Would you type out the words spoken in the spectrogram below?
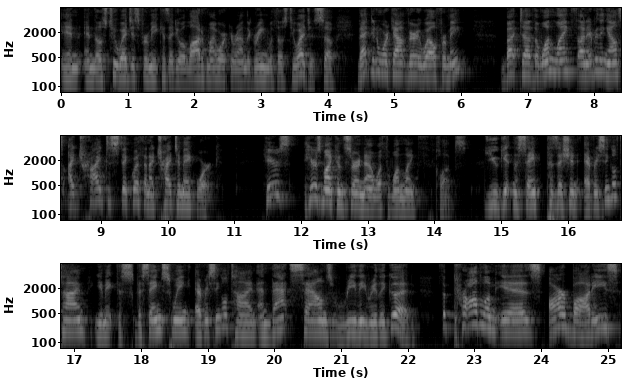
in and those two wedges for me because I do a lot of my work around the green with those two wedges. So that didn't work out very well for me. But uh, the one length on everything else, I tried to stick with and I tried to make work. Here's here's my concern now with the one length clubs. You get in the same position every single time. You make the, the same swing every single time, and that sounds really, really good. The problem is our bodies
